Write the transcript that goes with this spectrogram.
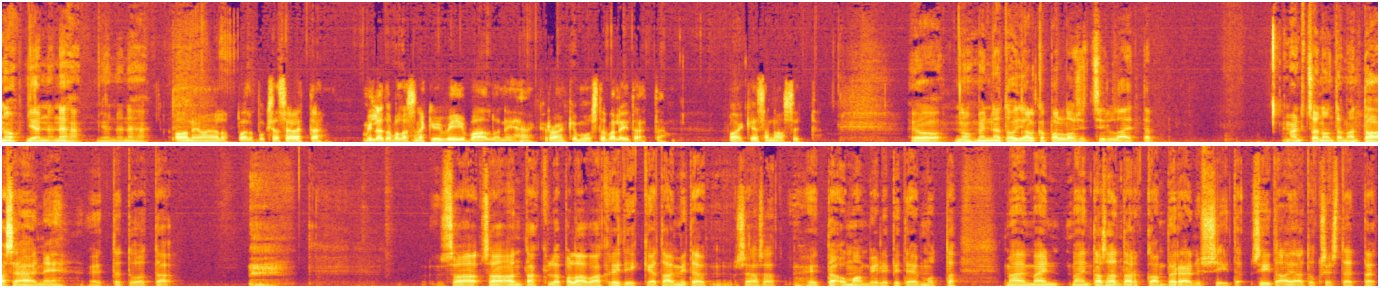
no, jännä nähdä, jännä nähdä. On joo, ja loppujen lopuksi se, että millä tavalla se näkyy viivaalla, niin hän Kranke muusta välitä, että vaikea sanoa sitten. Joo, no mennään tuohon jalkapalloon sitten sillä, että mä nyt sanon tämän taas ääneen, että tuota, saa, saa antaa kyllä palaavaa kritiikkiä tai mitä sä saat heittää oman mielipiteen, mutta mä en, mä en, mä en tasan tarkkaan perännyt siitä, siitä ajatuksesta, että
